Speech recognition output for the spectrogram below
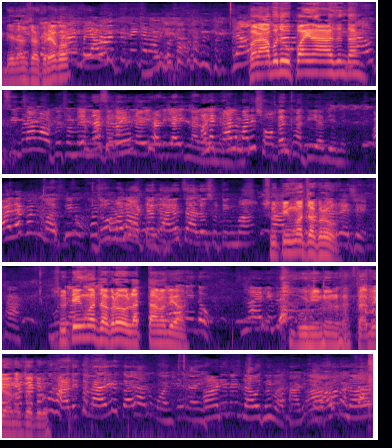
બે ત્રણ ઝઘડ્યો કો? બ્લાઉઝ તો નહીં કરવાનું પણ આ બધું ઉપાય ના આવે છે ને કાલ મારી સોગન ખાધી આ બેને. જો મને અટક આવ્યો. ચાલો શૂટિંગમાં. શૂટિંગમાં ઝઘડો. કરે છે. હા. શૂટિંગમાં ઝઘડો બે નહીં બ્લાઉઝ. ને વાત. આ પણ બ્લાઉઝ.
